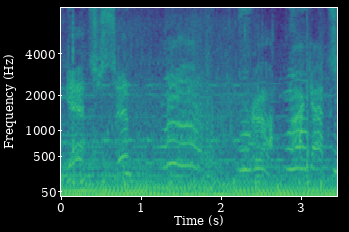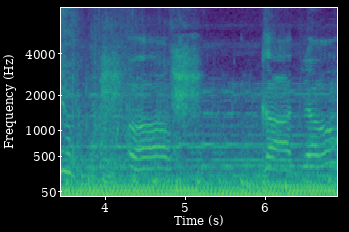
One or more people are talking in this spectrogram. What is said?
I got you, son. I got you. Oh, God, no.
